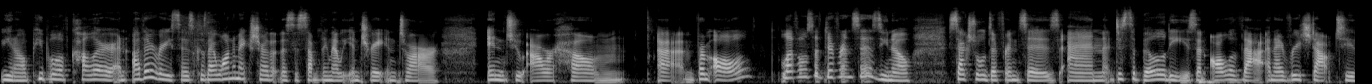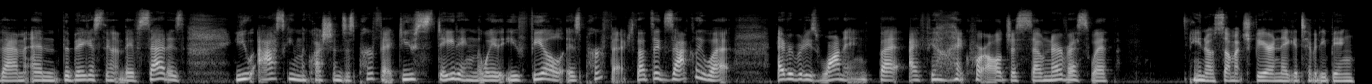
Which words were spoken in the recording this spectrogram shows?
you know people of color and other races because I want to make sure that this is something that we integrate into our into our home um, from all levels of differences, you know, sexual differences and disabilities and all of that. And I've reached out to them. And the biggest thing that they've said is you asking the questions is perfect. You stating the way that you feel is perfect. That's exactly what everybody's wanting. But I feel like we're all just so nervous with you know, so much fear and negativity being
